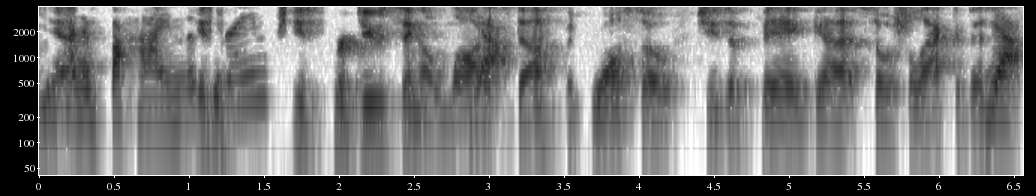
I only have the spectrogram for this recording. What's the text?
yeah. kind of behind the she's screen. A, she's producing a lot yeah. of stuff, but she also she's a big uh, social activist, yeah.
